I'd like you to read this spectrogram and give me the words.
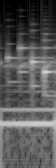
you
